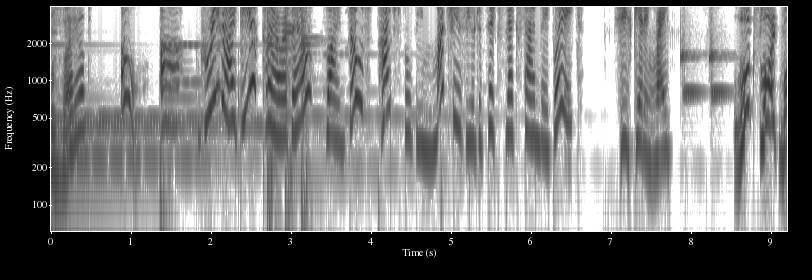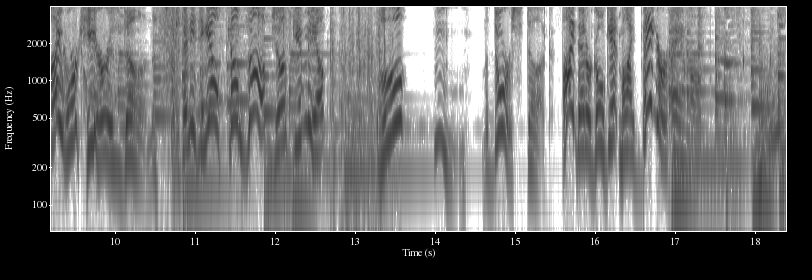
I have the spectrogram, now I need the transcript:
was that? Oh, uh, great idea, Clarabelle. Why, those pipes will be much easier to fix next time they break. She's kidding, right? Looks like my work here is done. If anything else comes up, just give me a... Huh? Hmm, the door's stuck. I better go get my bigger hammer.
